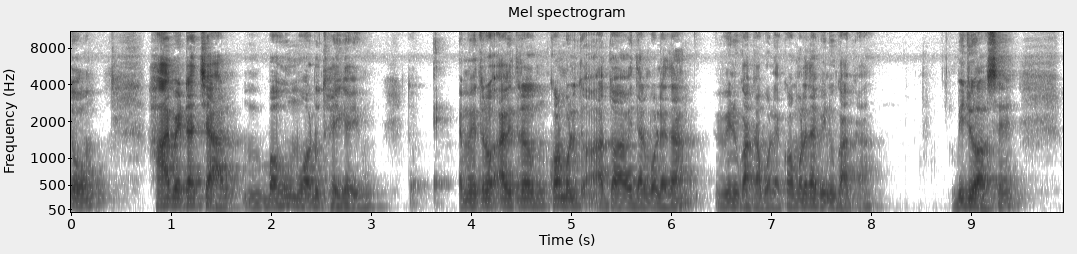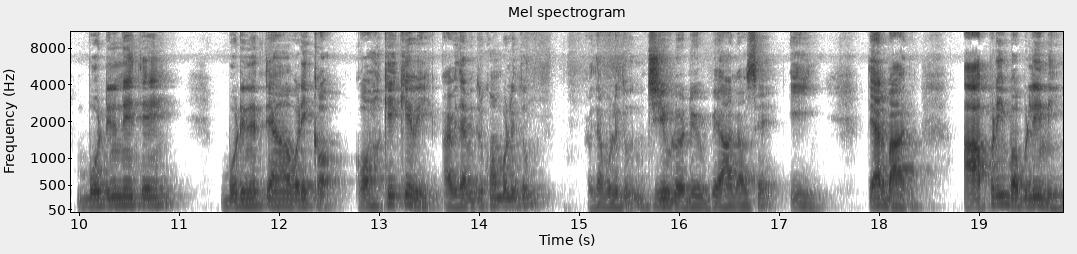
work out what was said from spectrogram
તો હા બેટા ચાલ, બહુ મોડું થઈ ગયું. તો મિત્રો આ મિત્ર કોણ બોલ્યું આ તો આ વિધાન બોલ્યા હતા, વિનુ કાકા બોલે કોણ બોલ્યા હતા? વિનુ કાકા. બીજું આવશે, બોડીને તે, બોડીને ત્યાં વળી કહકી કેવી? આ વિધાન મિત્રો કોણ બોલ્યું હતું? આ વિધાન બોલ્યું હતું, જીવ લોટી વિભાગ આવશે ઈ. ત્યારબાદ આપણી બબલીની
